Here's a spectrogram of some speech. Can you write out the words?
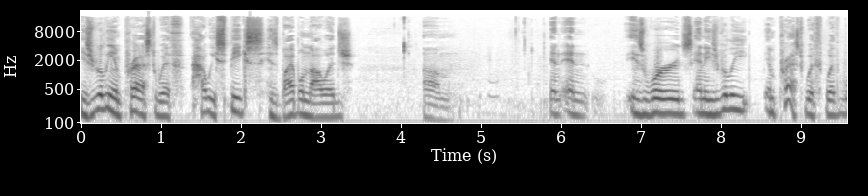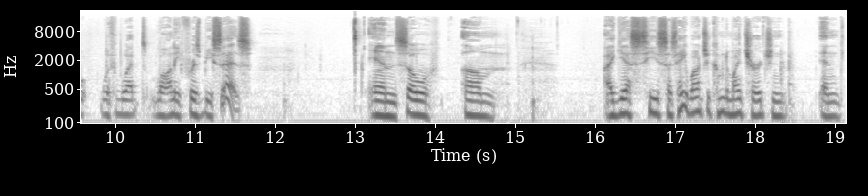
he's really impressed with how he speaks, his Bible knowledge, um, and and his words, and he's really impressed with with with what Lonnie Frisbee says. And so, um, I guess he says, "Hey, why don't you come to my church and and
